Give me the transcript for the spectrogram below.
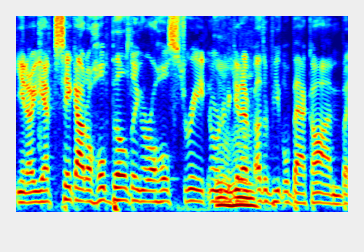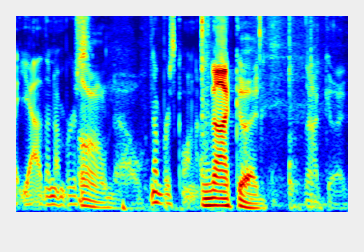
You know, you have to take out a whole building or a whole street in order to get other people back on. But yeah, the numbers oh, no. numbers going up. Not good. not good.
